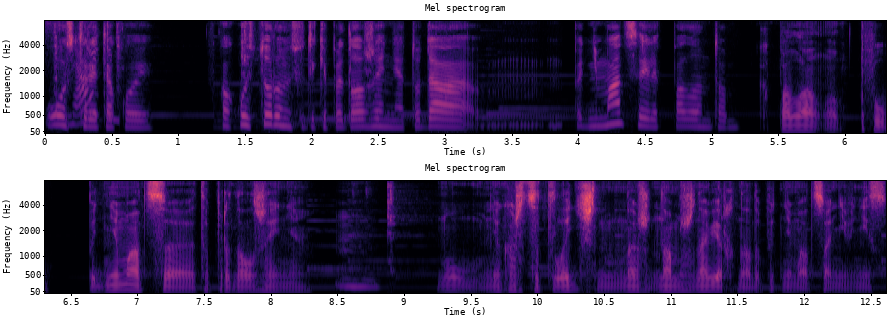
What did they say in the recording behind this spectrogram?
острый такой. В какую сторону все-таки продолжение? Туда подниматься или к палантам? К о, тьфу, подниматься это продолжение. Мгм. Ну, мне кажется, это логично. Нам же- Нам же наверх надо подниматься, а не вниз.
